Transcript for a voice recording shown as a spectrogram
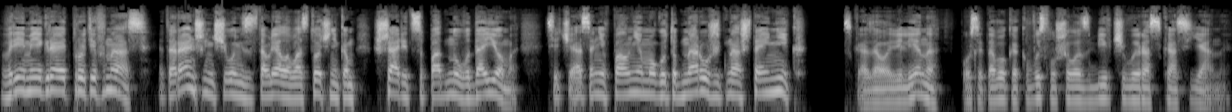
время играет против нас. Это раньше ничего не заставляло восточникам шариться по дну водоема. Сейчас они вполне могут обнаружить наш тайник сказала Велена после того, как выслушала сбивчивый рассказ Яны.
